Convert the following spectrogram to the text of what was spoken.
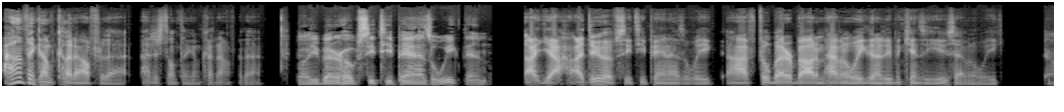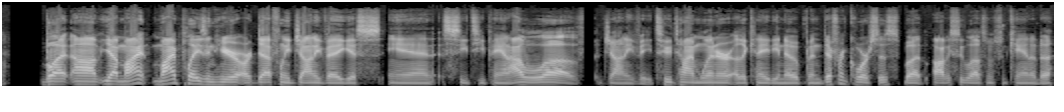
I don't think I'm cut out for that. I just don't think I'm cut out for that. Well, you better hope CT Pan has a week then. Uh, yeah, I do hope CT Pan has a week. I feel better about him having a week than I do Mackenzie Hughes having a week. But um, yeah, my my plays in here are definitely Johnny Vegas and CT Pan. I love Johnny V, two time winner of the Canadian Open, different courses, but obviously loves him from Canada.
